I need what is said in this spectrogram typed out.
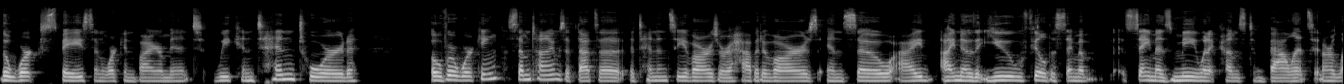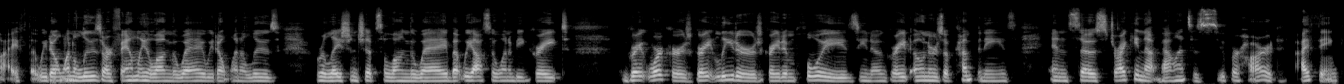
the workspace and work environment, we can tend toward overworking sometimes if that's a, a, tendency of ours or a habit of ours and so i i know that you feel the same same as me when it comes to balance in our life that we don't mm-hmm. want to lose our family along the way we don't want to lose relationships along the way but we also want to be great great workers, great leaders, great employees, you know, great owners of companies. And so striking that balance is super hard, I think.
